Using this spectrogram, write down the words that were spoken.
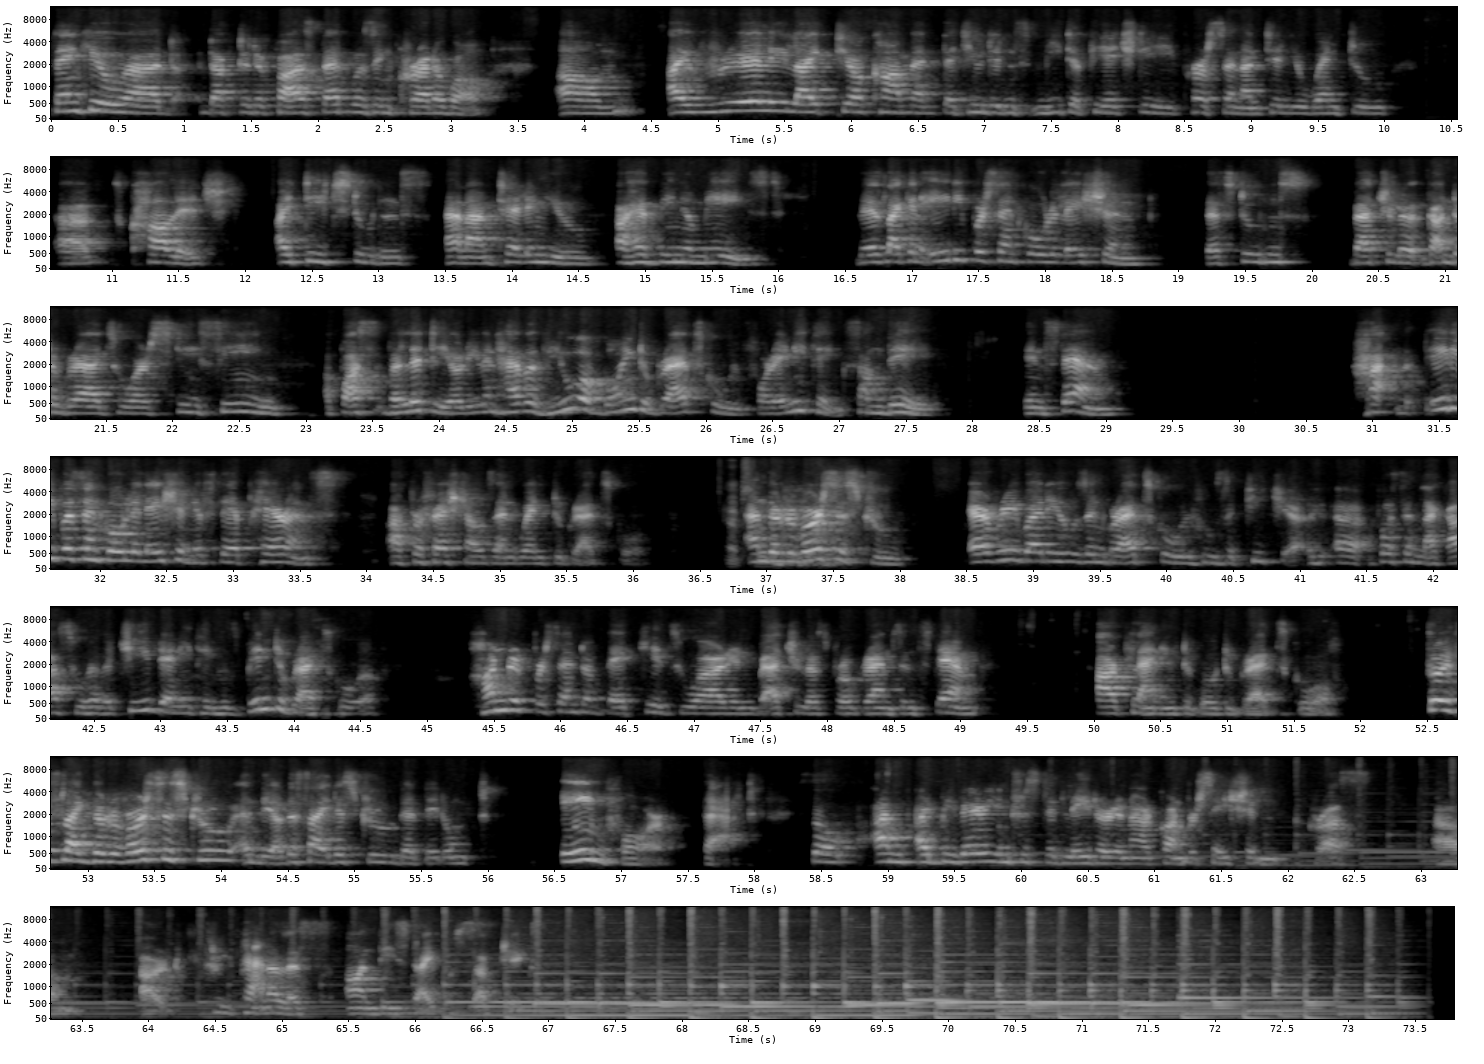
Thank you, uh, Dr. DePass. That was incredible. Um, I really liked your comment that you didn't meet a PhD person until you went to uh, college. I teach students and I'm telling you, I have been amazed there's like an 80% correlation that students, bachelor undergrads who are still seeing a possibility or even have a view of going to grad school for anything someday in STEM, 80% correlation if their parents are professionals and went to grad school. Absolutely. And the reverse is true. Everybody who's in grad school, who's a teacher, a person like us who have achieved anything, who's been to grad school, 100% of their kids who are in bachelor's programs in STEM are planning to go to grad school. So it's like the reverse is true and the other side is true that they don't aim for that. So I'm, I'd be very interested later in our conversation across um, our three panelists on these type of subjects.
